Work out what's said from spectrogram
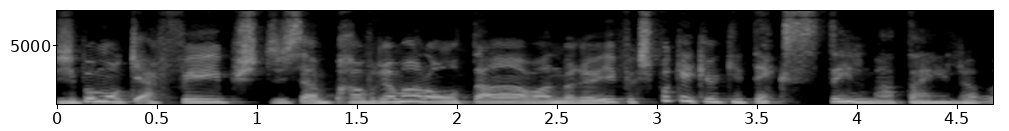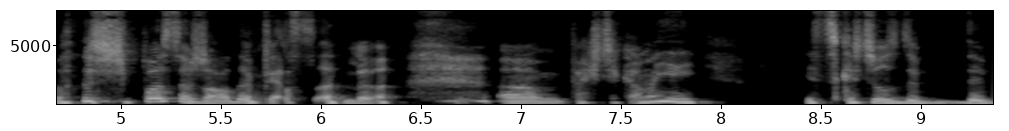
j'ai pas mon café, puis ça me prend vraiment longtemps avant de me réveiller. Fait que je suis pas quelqu'un qui est excité le matin, là. je suis pas ce genre de personne-là. Um, fait que j'étais comme, y a quelque chose de, de,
